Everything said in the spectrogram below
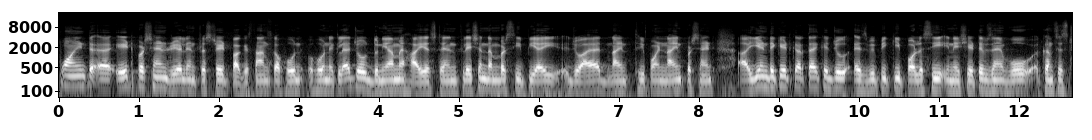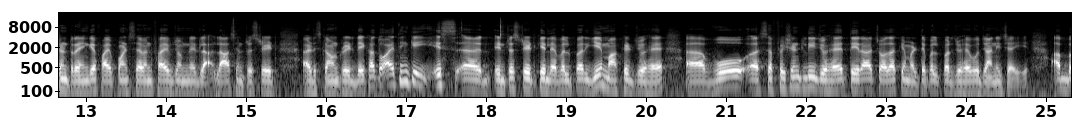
point eight percent real interest rate Pakistan کا ہو نکلا ہے، جو دنیا میں ہائیسٹ ہے انفلیشن نمبر سی پی آئی جو آیا تھری پوائنٹ نائن پرسینٹ یہ انڈیکیٹ کرتا ہے کہ جو ایس بی پی کی پالیسی انیشیٹوز ہیں، وہ کنسسٹنٹ رہیں گے۔ فائیو پوائنٹ سیون فائیو جو ہم نے last interest rate discount rate دیکھا، تو آئی تھنک کہ اس انٹرسٹ ریٹ کے لیول پر یہ مارکیٹ جو ہے وہ سفیشنٹلی جو ہے تیرہ چودہ کے ملٹیپل پر جو ہے وہ جانی چاہیے۔ اب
